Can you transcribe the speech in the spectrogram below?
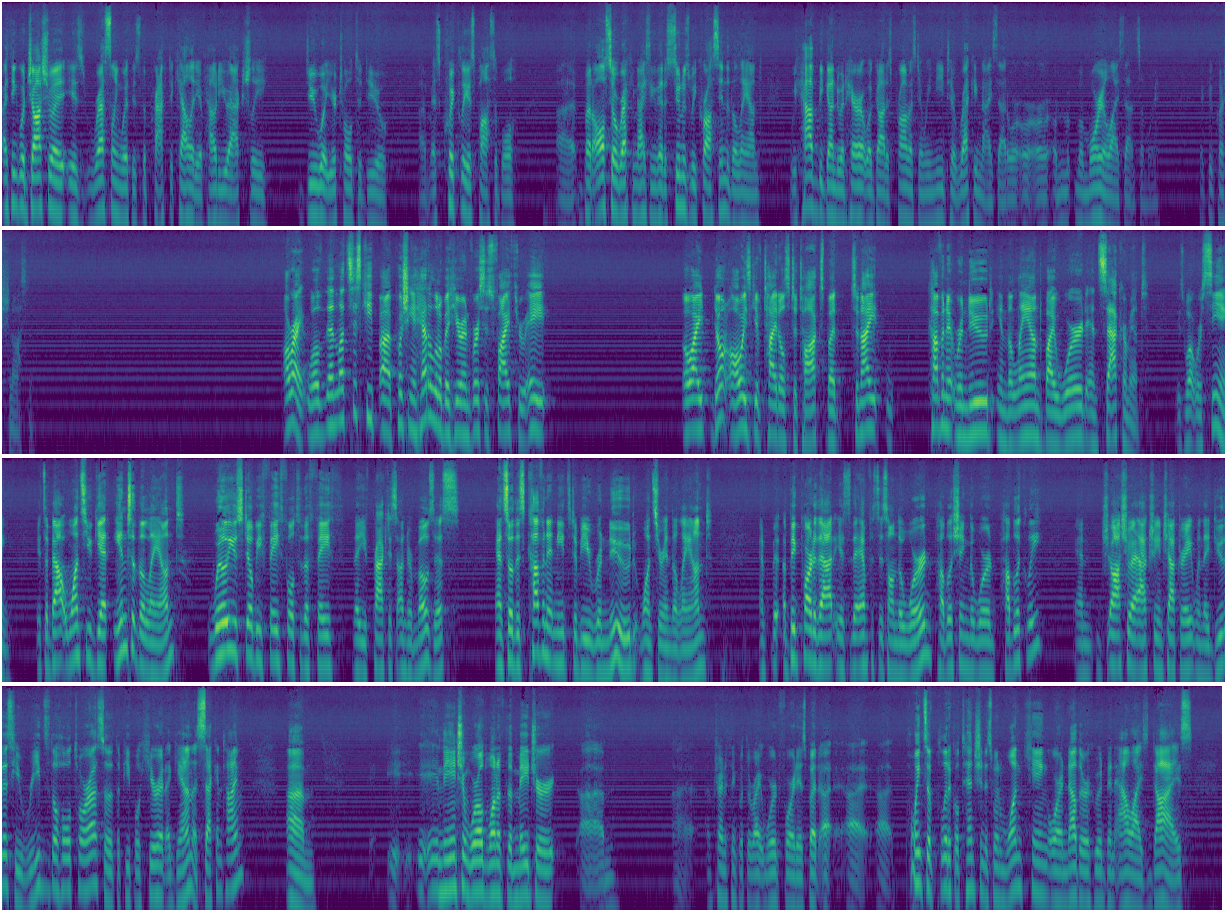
I think what Joshua is wrestling with is the practicality of how do you actually do what you're told to do um, as quickly as possible, uh, but also recognizing that as soon as we cross into the land, we have begun to inherit what God has promised, and we need to recognize that or, or, or, or memorialize that in some way. good question, Austin. All right, well, then let's just keep uh, pushing ahead a little bit here in verses 5 through 8. Oh, I don't always give titles to talks, but tonight, covenant renewed in the land by word and sacrament is what we're seeing. It's about once you get into the land, will you still be faithful to the faith that you've practiced under Moses? And so this covenant needs to be renewed once you're in the land. And a big part of that is the emphasis on the word, publishing the word publicly. And Joshua, actually, in chapter 8, when they do this, he reads the whole Torah so that the people hear it again a second time. Um, in the ancient world, one of the major, um, I'm trying to think what the right word for it is, but uh, uh, uh points of political tension is when one king or another who had been allies dies.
